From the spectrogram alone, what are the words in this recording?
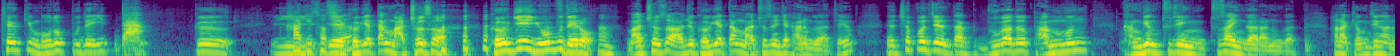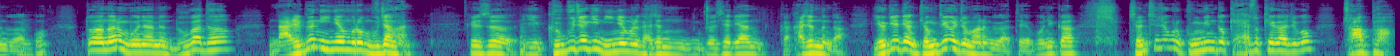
태극기 모독 부대 이딱그 이, 각이 섰어요? 예, 거기에 딱 맞춰서 거기에 요구대로 어. 맞춰서 아주 거기에 딱 맞춰서 이제 가는 것 같아요. 첫 번째는 딱 누가 더 반문 강경 투쟁 투사인가라는 것 하나 경쟁하는 것 같고 또 하나는 뭐냐면 누가 더 낡은 이념으로 무장한 그래서 이 극우적인 이념을 가진 것에 대한 가졌는가 여기에 대한 경쟁을 좀 하는 것 같아요. 보니까 전체적으로 국민도 계속해 가지고 좌파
